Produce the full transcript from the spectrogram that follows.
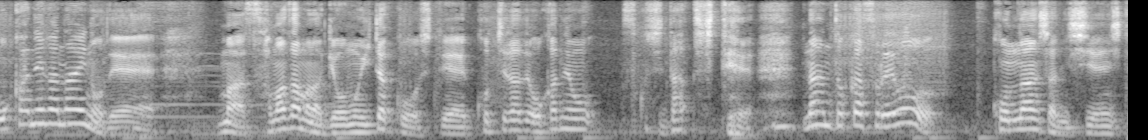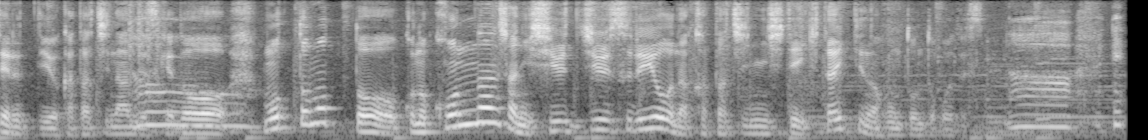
お金がないので。さまざまな業務委託をしてこちらでお金を少し出してなんとかそれを困難者に支援してるっていう形なんですけどもっともっとこの困難者に集中するような形にしていきたいっていうのは本当のところですね。あー。え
